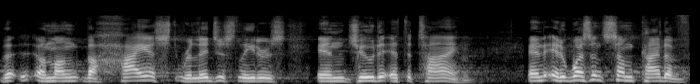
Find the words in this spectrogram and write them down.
the, among the highest religious leaders in Judah at the time. And it wasn't some kind of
